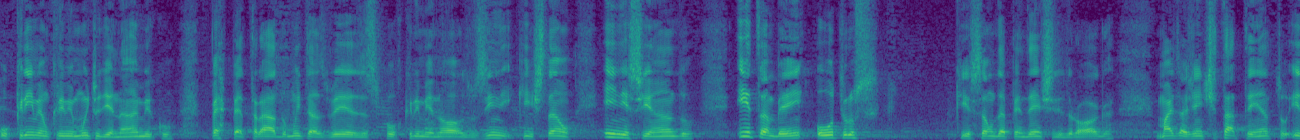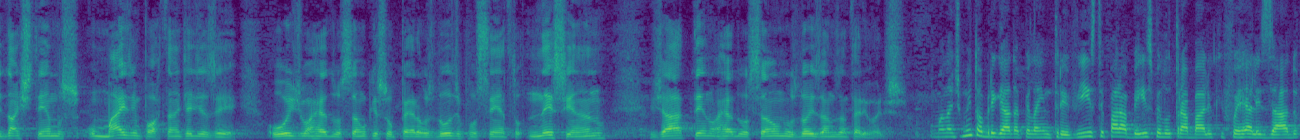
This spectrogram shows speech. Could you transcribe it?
o crime é um crime muito dinâmico, perpetrado muitas vezes por criminosos que estão iniciando e também outros que são dependentes de droga, mas a gente está atento e nós temos o mais importante a dizer. Hoje, uma redução que supera os 12% nesse ano, já tendo uma redução nos dois anos anteriores. Comandante, muito obrigada pela entrevista e parabéns pelo trabalho que foi realizado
